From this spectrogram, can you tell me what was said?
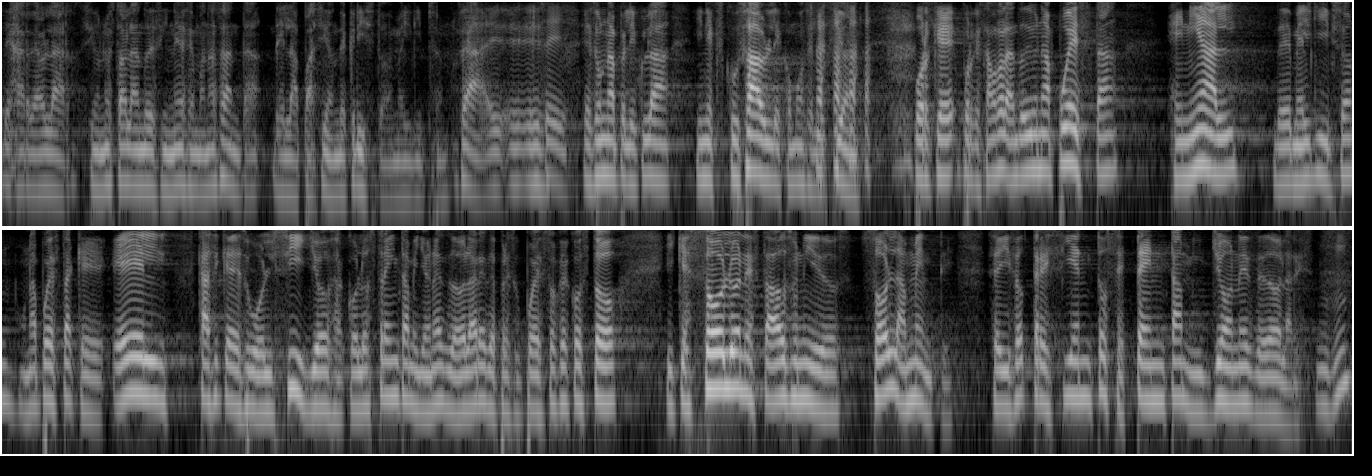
dejar de hablar, si uno está hablando de cine de Semana Santa, de La Pasión de Cristo de Mel Gibson. O sea, e, e, es, es una película inexcusable como selección, porque, porque estamos hablando de una apuesta genial de Mel Gibson, una apuesta que él casi que de su bolsillo sacó los 30 millones de dólares de presupuesto que costó y que solo en Estados Unidos, solamente, se hizo 370 millones de dólares. Estamos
